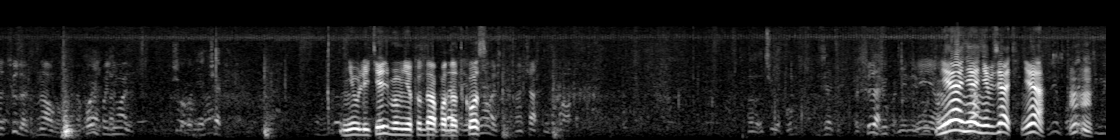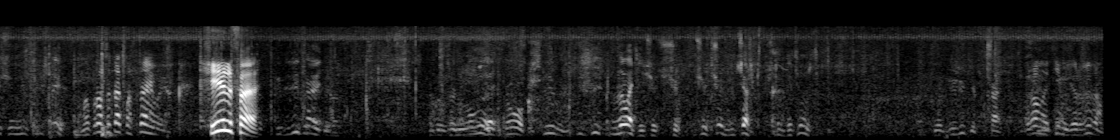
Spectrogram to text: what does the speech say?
отсюда на угол. Какой понимали? Чтобы не отчапить. Не улететь бы мне туда под откос. Отсюда? Сюда? Не, не, не взять, не. Блин, М-м. мы еще не пришли. Мы просто так поставим ее. Пришли. Ну, давайте еще чуть-чуть. Чуть-чуть до чашки, чтобы дотянуться. Ну, бежите, пока. Ровно Тим, держи там.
